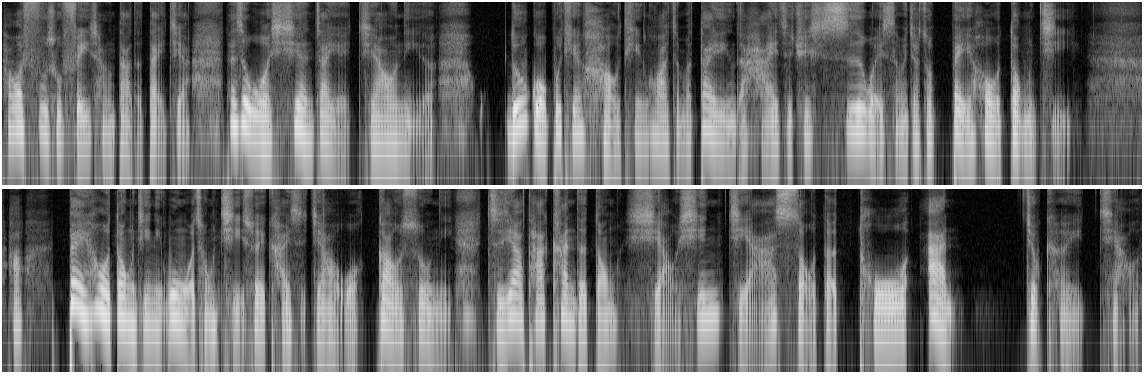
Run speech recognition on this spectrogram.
他会付出非常大的代价。但是我现在也教你了。如果不听好听话，怎么带领的孩子去思维什么叫做背后动机？好，背后动机，你问我从几岁开始教？我告诉你，只要他看得懂小心假手的图案，就可以教了。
